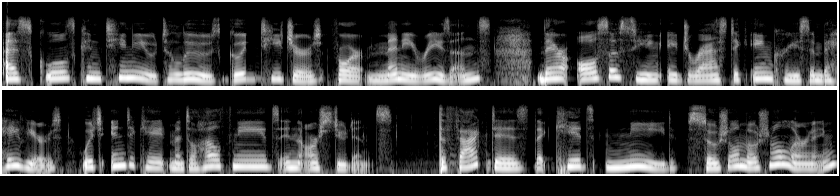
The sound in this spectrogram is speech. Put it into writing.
As schools continue to lose good teachers for many reasons, they're also seeing a drastic increase in behaviors which indicate mental health needs in our students. The fact is that kids need social emotional learning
